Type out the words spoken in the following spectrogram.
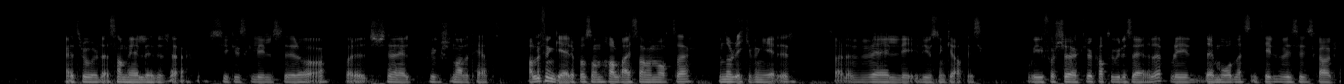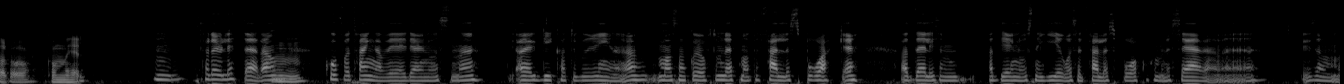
Og jeg tror det samme gjelder eh, psykiske lidelser og bare generelt funksjonalitet. Alle fungerer på sånn halvveis samme måte, men når det ikke fungerer, så er det veldig idiosynkratisk. Vi forsøker å kategorisere det, fordi det må nesten til hvis vi skal klare å komme med hjelp. Mm. For det er jo litt det, da. Mm. Hvorfor trenger vi diagnosene? De kategoriene, da. Man snakker jo ofte om det på en måte felles språket. At, liksom, at diagnosene gir oss et felles språk å kommunisere med, liksom,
